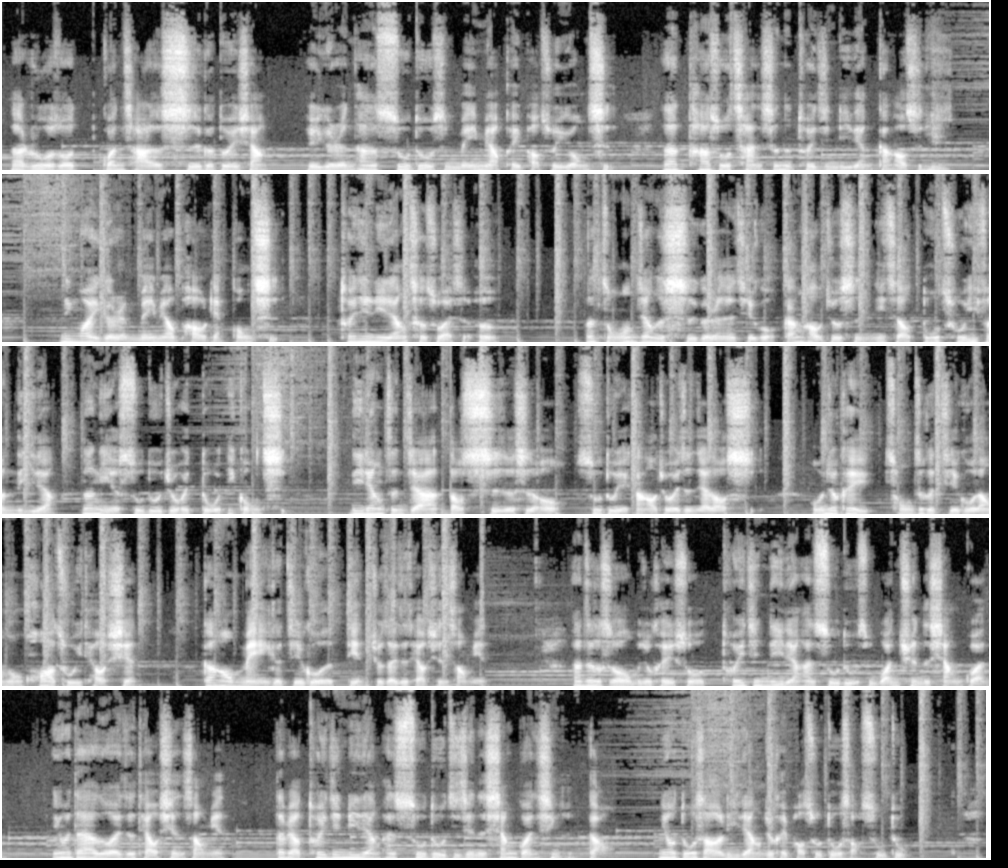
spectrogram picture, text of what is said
那如果说观察了十个对象，有一个人他的速度是每秒可以跑出一公尺，那他所产生的推进力量刚好是一。另外一个人每秒跑两公尺，推进力量测出来是二。那总共这样子十个人的结果，刚好就是你只要多出一分力量，那你的速度就会多一公尺。力量增加到十的时候，速度也刚好就会增加到十，我们就可以从这个结果当中画出一条线，刚好每一个结果的点就在这条线上面。那这个时候我们就可以说，推进力量和速度是完全的相关，因为大家都在这条线上面，代表推进力量和速度之间的相关性很高。你有多少的力量，就可以跑出多少速度。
